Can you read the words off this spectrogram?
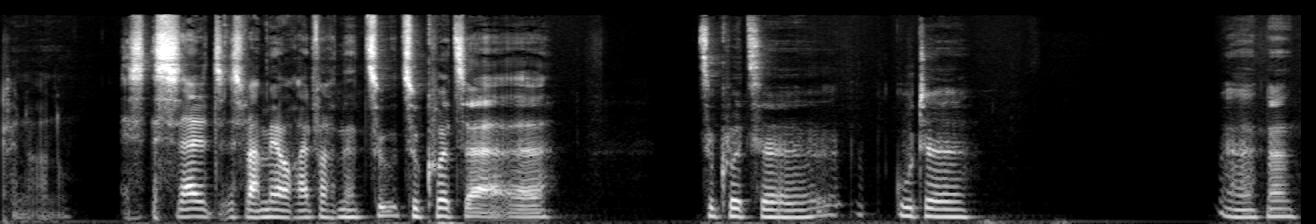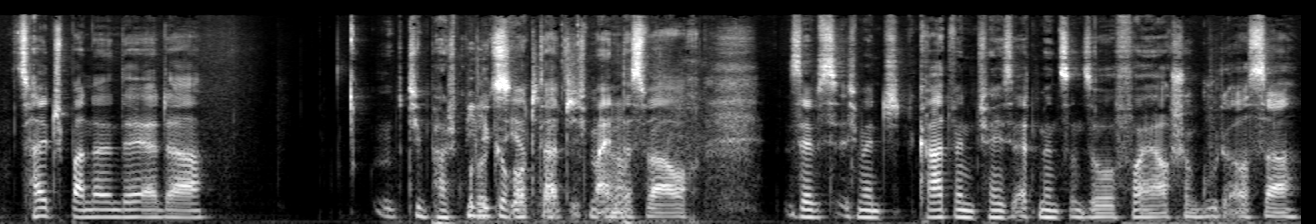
Keine Ahnung. Es ist halt, es war mir auch einfach eine zu, zu kurze, äh, zu kurze, gute äh, ne, Zeitspanne, in der er da die paar Spiele gerockt hat. hat, Ich meine, ja. das war auch, selbst, ich meine, gerade wenn Chase Edmonds und so vorher auch schon gut aussah,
